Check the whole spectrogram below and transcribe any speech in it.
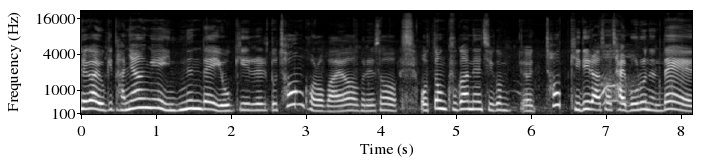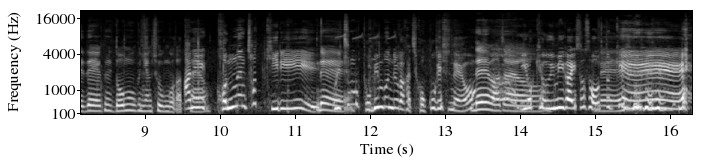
제가 여기 단양에 있는데 여기를 또 처음 걸어봐요. 그래서 어떤 구간은 지금 어, 첫 길이라서 잘 모르는데 네, 너무 그냥 좋은 것 같아요. 아니 걷는 첫 길이 네. 우리 충북 도민분들과 같이 걷고 계시네요. 네 맞아요. 이렇게 의미가 있어서 네. 어떡해.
